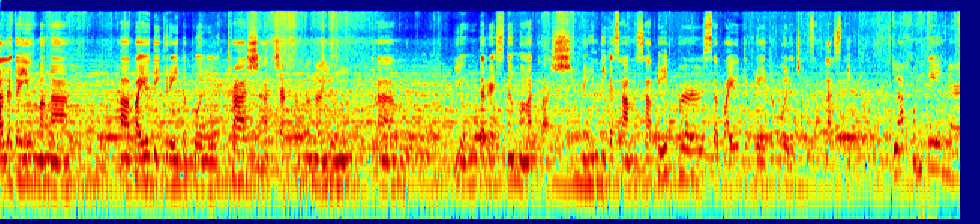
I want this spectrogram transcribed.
Ilalagay yung mga ah, biodegradable trash at saka mga yung um, yung the rest ng mga trash na hindi kasama sa paper, sa biodegradable at saka sa plastic. Black container.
